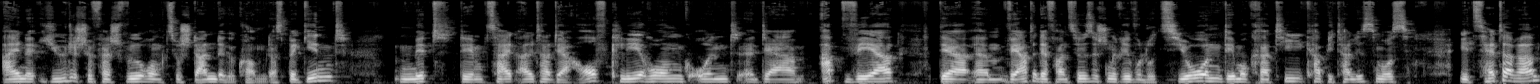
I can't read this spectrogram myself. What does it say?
eine jüdische Verschwörung zustande gekommen. Das beginnt mit dem Zeitalter der Aufklärung und äh, der Abwehr der ähm, Werte der französischen Revolution, Demokratie, Kapitalismus etc.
